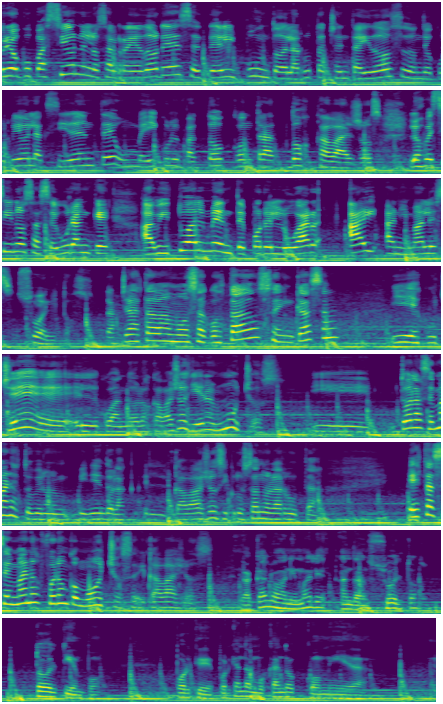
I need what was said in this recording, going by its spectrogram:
Preocupación en los alrededores del punto de la ruta 82 donde ocurrió el accidente. Un vehículo impactó contra dos caballos. Los vecinos aseguran que habitualmente por el lugar hay animales sueltos. Ya estábamos acostados en casa y escuché cuando los caballos y eran muchos. Y toda la semana estuvieron viniendo las, el caballos y cruzando la ruta. Estas semanas fueron como ocho eh, caballos. Acá los animales andan sueltos todo el tiempo. ¿Por qué? Porque andan buscando comida.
